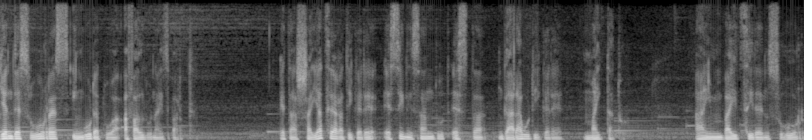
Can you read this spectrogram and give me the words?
jende zuhurrez inguratua afaldu naiz bart. Eta saiatzeagatik ere ezin izan dut ez da garaurik ere maitatu. Hain baitziren zuhur,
